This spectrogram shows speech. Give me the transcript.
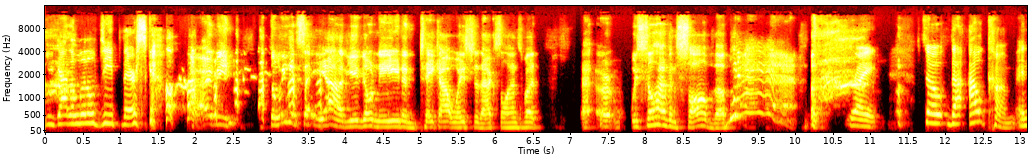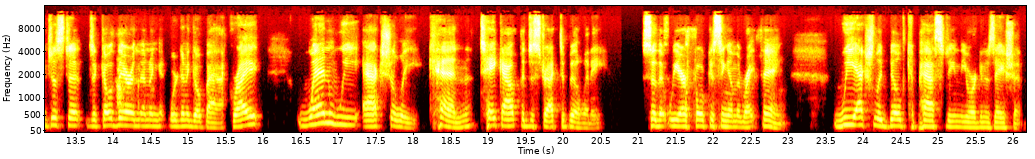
you got a little deep there, Scott. I mean, so we can say, yeah, you don't need and take out wasted excellence, but uh, we still haven't solved the yeah. right. So the outcome, and just to, to go there, and then we're going to go back, right? When we actually can take out the distractibility so that we are focusing on the right thing, we actually build capacity in the organization.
